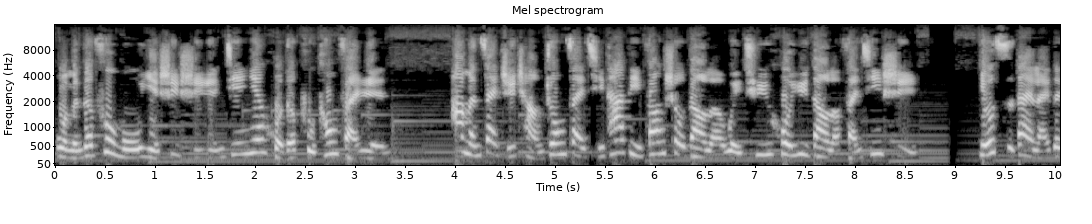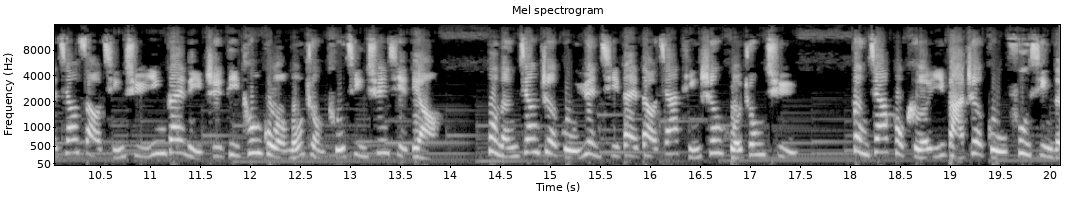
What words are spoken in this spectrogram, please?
我们的父母也是食人间烟火的普通凡人。他们在职场中，在其他地方受到了委屈或遇到了烦心事，由此带来的焦躁情绪，应该理智地通过某种途径宣泄掉，不能将这股怨气带到家庭生活中去，更加不可以把这股负性的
